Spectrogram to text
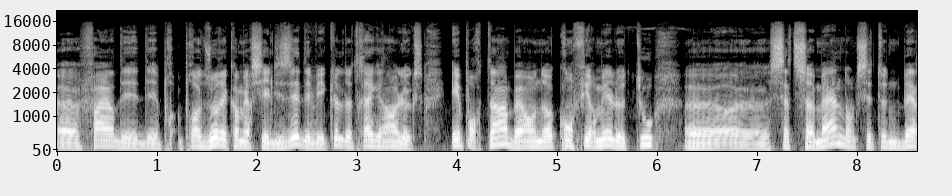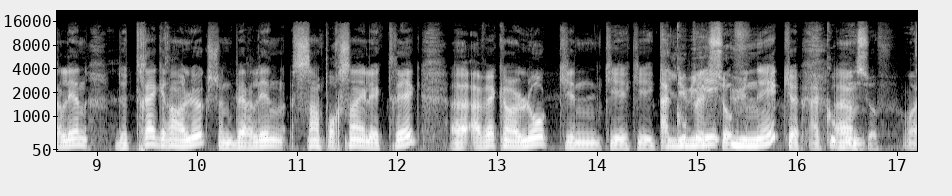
euh, faire des, des pro- produire et commercialiser des véhicules de très grand luxe? Et pourtant, ben, on a confirmé le tout cette semaine. Donc, c'est une berline de très grand luxe, une berline 100% électrique, euh, avec un look qui, qui, qui, qui souffle. unique À couper Euh, le souffle. Ouais.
